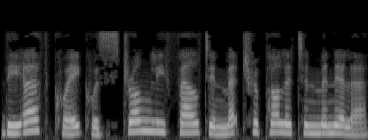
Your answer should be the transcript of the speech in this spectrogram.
The earthquake was strongly felt in metropolitan Manila,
